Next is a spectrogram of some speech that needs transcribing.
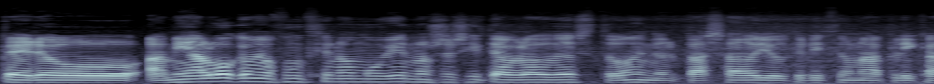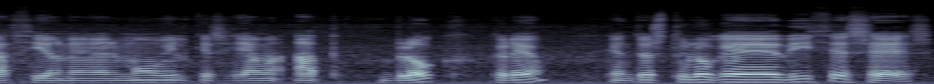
Pero a mí algo que me funcionó muy bien, no sé si te he hablado de esto, en el pasado yo utilicé una aplicación en el móvil que se llama AppBlock, creo, que entonces tú lo que dices es,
